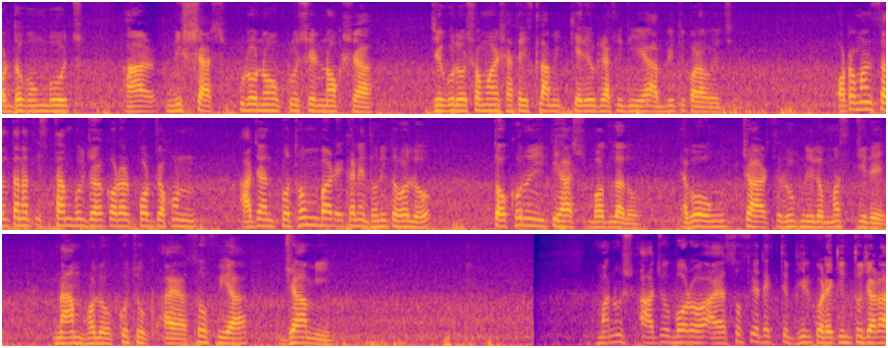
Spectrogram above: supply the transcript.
অর্ধগম্বুজ আর নিঃশ্বাস, পুরনো ক্রুশের নকশা, যেগুলো সময়ের সাথে ইসলামিক ক্যারিওগ্রাফি দিয়ে আবৃত্তি করা হয়েছে। অটোমান সালতানাত ইস্তাম্বুল জয় করার পর যখন আজান প্রথমবার এখানে ধ্বনিত হলো, তখনই ইতিহাস বদলালো এবং চার্চ রূপ নিল মসজিদে। নাম হলো কুচুক আয়া সোফিয়া জামি। মানুষ আজও বড় আয়াসোফিয়া দেখতে ভিড় করে, কিন্তু যারা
